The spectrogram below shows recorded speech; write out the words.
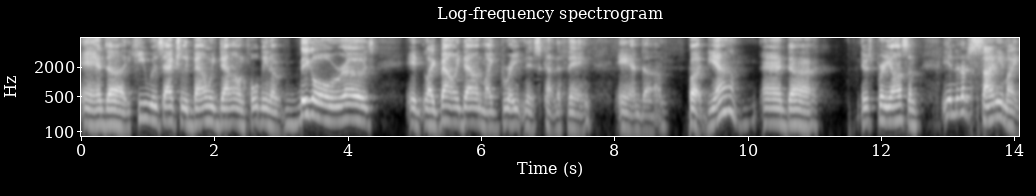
And uh, he was actually bowing down, holding a big old rose, and like bowing down to my greatness kind of thing. And um, but yeah, and uh, it was pretty awesome. He ended up signing my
